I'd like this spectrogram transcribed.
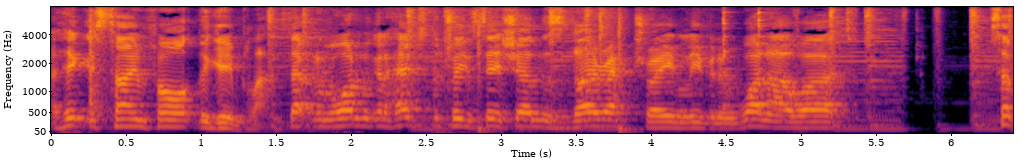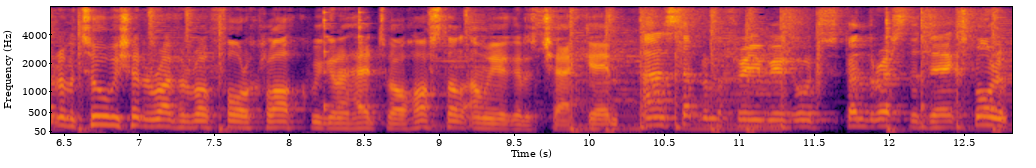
I think it's time for the game plan. Step number one, we're going to head to the train station. There's a direct train leaving in one hour. Step number two, we should arrive at about four o'clock. We're going to head to our hostel and we are going to check in. And step number three, we are going to spend the rest of the day exploring,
